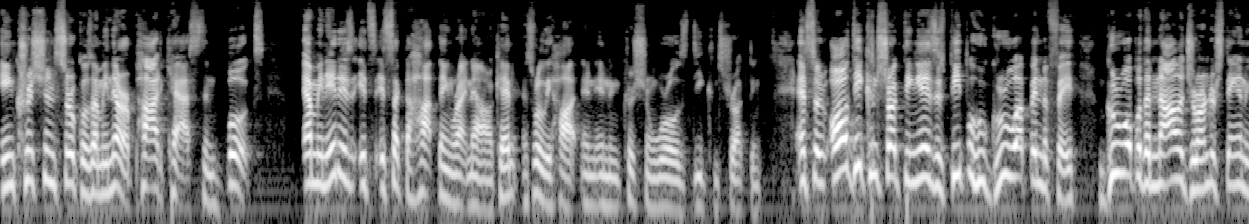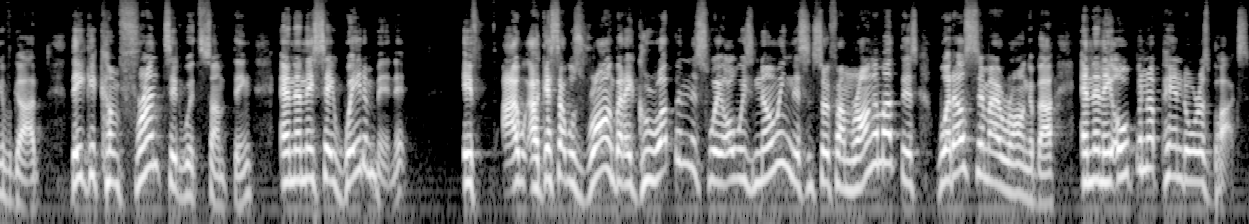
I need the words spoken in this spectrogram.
in Christian circles, I mean, there are podcasts and books. I mean, it is, it's, it's like the hot thing right now, okay? It's really hot in, in, in Christian world is deconstructing. And so all deconstructing is, is people who grew up in the faith, grew up with a knowledge or understanding of God, they get confronted with something, and then they say, wait a minute, if I, I, guess I was wrong, but I grew up in this way, always knowing this. And so if I'm wrong about this, what else am I wrong about? And then they open up Pandora's box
